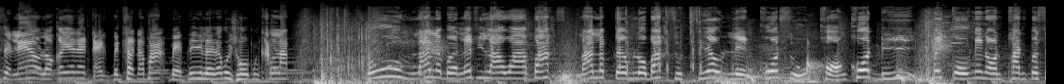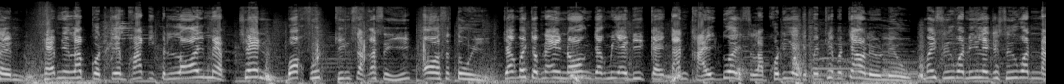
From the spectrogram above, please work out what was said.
เสร็จแล้วเราก็จะได้แต่งเป็นสัตมะแบบนี้เลยท่านผู้ชมครับ ตูมร้านระเบิดและทีลาวาบักร้านรับเติมโลบักสุดเซียวเลทโคตรสูงของโคตรดี ไม่โกงแน่นอนพันเปอร์เซ็นต์แถมยังรับกดเกมพาร์ทอีกเป็นร้อยแมปเช่นบล็อกฟุตคิงสักกะสีออสตุย ยังไม่จบนะไอ้น้องยังมีไอดีไก่ตันขายอีกด้วยสำหรับคนที่อยากจะเป็นเทพเจ้าเร็วๆ ไม่ซื้อวันนี้เลยจะซื้อวันไหน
